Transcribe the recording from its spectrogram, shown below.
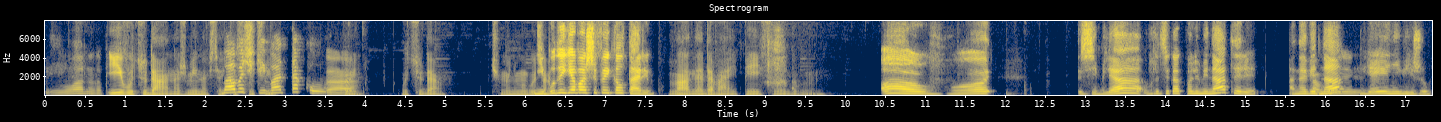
ну ладно, допустим. И вот сюда нажми на всякий Бабочки, случай. в атаку. Да. Стой. Вот сюда. Почему я не могу Не это- буду я ваши фейк-алтари. Ладно, давай, пей свой... А, вот. Земля вроде как в иллюминаторе. Она видна, вроде я ее не вижу.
